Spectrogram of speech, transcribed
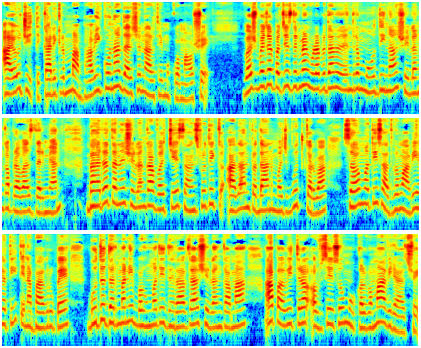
આયોજિત કાર્યક્રમમાં ભાવિકોના દર્શનાર્થે મૂકવામાં આવશે. વર્ષ બે હજાર પચીસ દરમિયાન વડાપ્રધાન નરેન્દ્ર મોદીના શ્રીલંકા પ્રવાસ દરમિયાન ભારત અને શ્રીલંકા વચ્ચે સાંસ્કૃતિક આદાન પ્રદાન મજબૂત કરવા સહમતિ સાધવામાં આવી હતી. તેના ભાગરૂપે બુદ્ધ ધર્મની બહુમતી ધરાવતા શ્રીલંકામાં આ પવિત્ર અવશેષો મોકલવામાં આવી રહ્યા છે.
